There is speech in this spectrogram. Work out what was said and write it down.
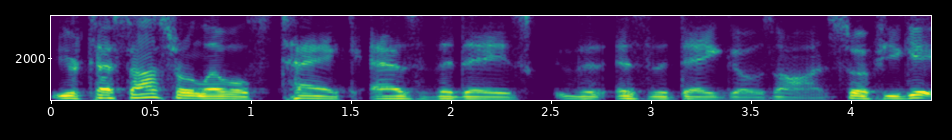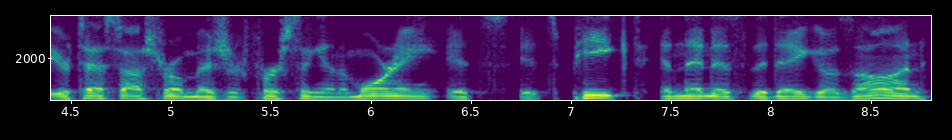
your testosterone levels tank as the days as the day goes on. So if you get your testosterone measured first thing in the morning, it's it's peaked, and then as the day goes on,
